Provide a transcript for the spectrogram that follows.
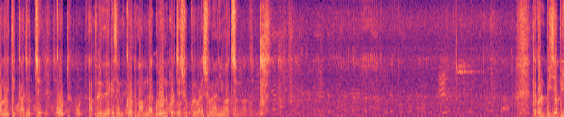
অনৈতিক কাজ হচ্ছে, কোর্ট, আপনি দেখেছেন, কোর্ট মামলা গ্রহণ করছে, শুক্রবারে শুনানিও আছে। দেখুন, বিজেপি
